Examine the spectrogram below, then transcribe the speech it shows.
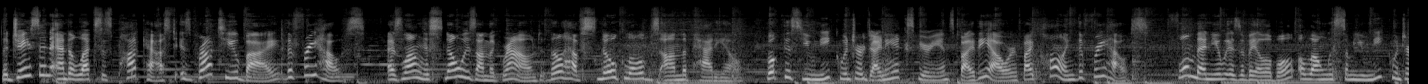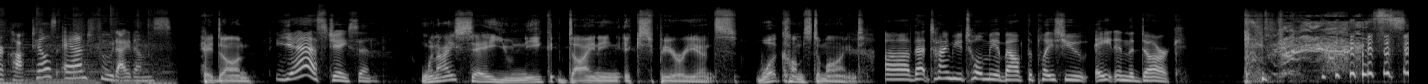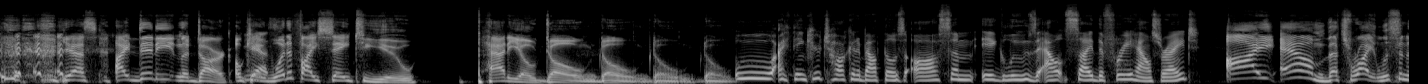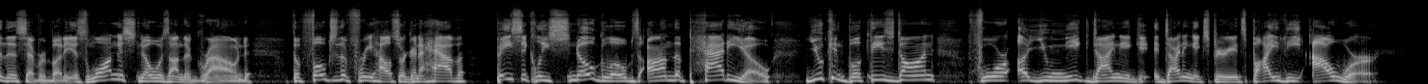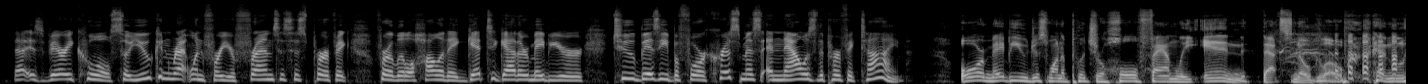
The Jason and Alexis podcast is brought to you by The Free House. As long as snow is on the ground, they'll have snow globes on the patio. Book this unique winter dining experience by the hour by calling The Free House. Full menu is available along with some unique winter cocktails and food items. Hey, Dawn. Yes, Jason. When I say unique dining experience, what comes to mind? Uh, that time you told me about the place you ate in the dark. yes, I did eat in the dark. Okay, Yes. what if I say to you, patio dome, dome, dome, dome? Ooh, I think you're talking about those awesome igloos outside the free house, right? I am. That's right. Listen to this, everybody. As long as snow is on the ground, the folks of the free house are going to have basically snow globes on the patio. You can book these, Dawn, for a unique dining dining experience by the hour. That is very cool. So you can rent one for your friends. This is perfect for a little holiday get together. Maybe you're too busy before Christmas, and now is the perfect time. Or maybe you just want to put your whole family in that snow globe. and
